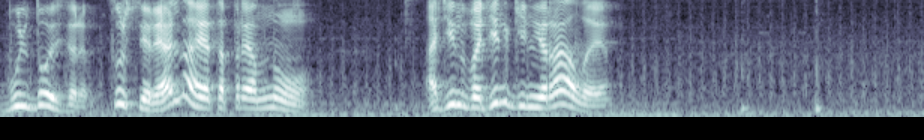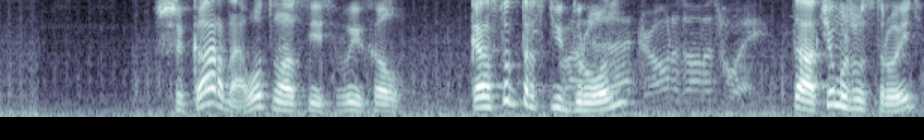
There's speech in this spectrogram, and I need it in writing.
бульдозеры. Слушайте, реально это прям, ну, один в один генералы. Шикарно. Вот у нас есть выехал конструкторский дрон. Так, что можем строить?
